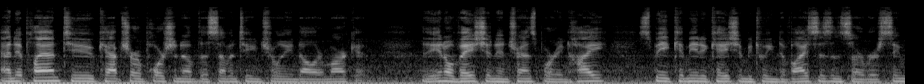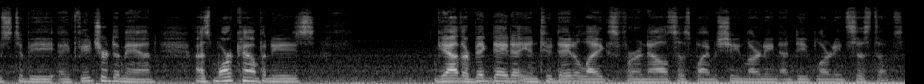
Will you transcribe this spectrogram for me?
and it planned to capture a portion of the $17 trillion market. The innovation in transporting high speed communication between devices and servers seems to be a future demand as more companies gather big data into data lakes for analysis by machine learning and deep learning systems.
